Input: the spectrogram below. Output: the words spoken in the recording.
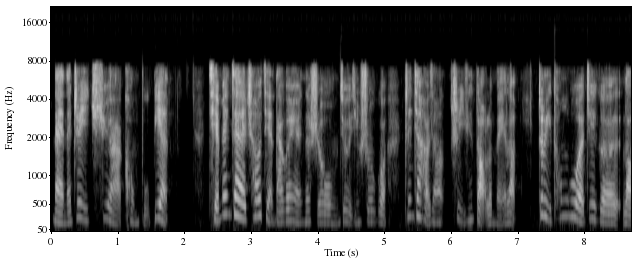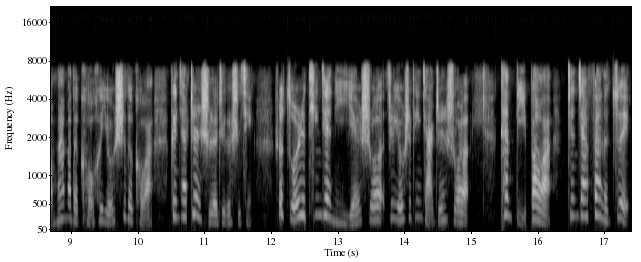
奶奶这一去啊，恐不便。”前面在抄检大观园的时候，我们就已经说过，甄家好像是已经倒了霉了。这里通过这个老妈妈的口和尤氏的口啊，更加证实了这个事情。说昨日听见你爷说，这尤氏听贾珍说了，看底报啊，甄家犯了罪，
